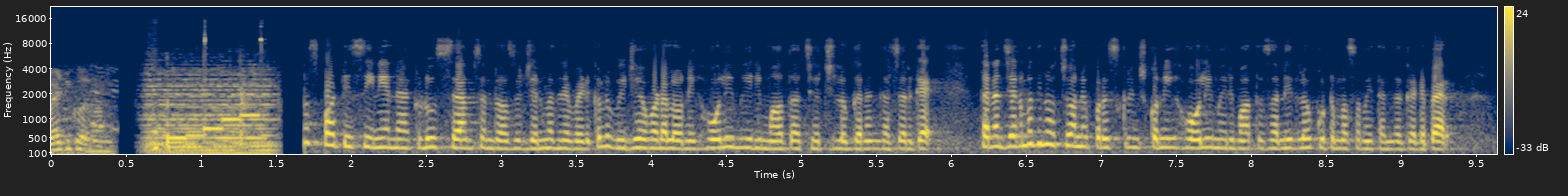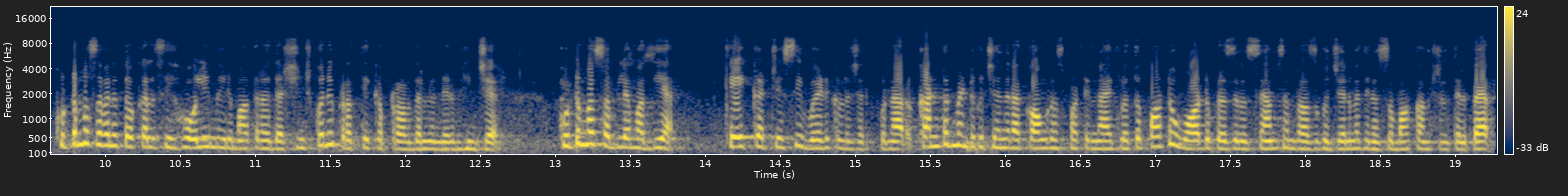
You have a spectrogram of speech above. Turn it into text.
బయటకు కాంగ్రెస్ పార్టీ సీనియర్ నాయకుడు శాంసన్ రాజు జన్మదిన వేడుకలు విజయవాడలోని హోలీ మేరీ చర్చిలో ఘనంగా జరిగాయి. తన జన్మదినోత్సవాన్ని పురస్కరించుకుని హోలీ మేరీ మాత సన్నిధిలో కుటుంబ సమేతంగా గడిపారు. కుటుంబ సభ్యులతో కలిసి హోలీ మేరీ మాతను దర్శించుకుని ప్రత్యేక ప్రార్థనలు నిర్వహించారు. కుటుంబ సభ్యుల మధ్య కేక్ కట్ చేసి వేడుకలు జరుపుకున్నారు. కంటోన్మెంట్కు చెందిన కాంగ్రెస్ పార్టీ నాయకులతో పాటు వార్డు ప్రజలు శాంసన్ రాజుకు జన్మదిన శుభాకాంక్షలు తెలిపారు.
